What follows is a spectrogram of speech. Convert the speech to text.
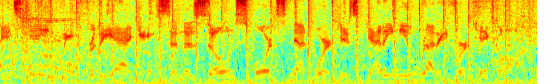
It's game week for the Aggies, and the Zone Sports Network is getting you ready for kickoff.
